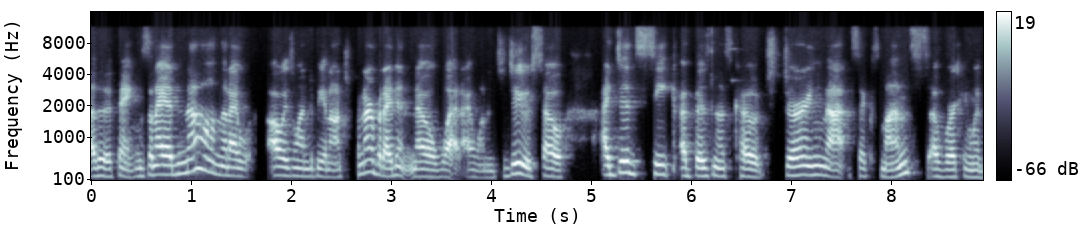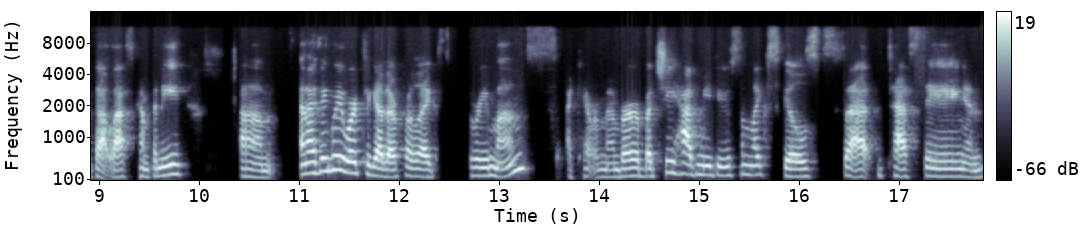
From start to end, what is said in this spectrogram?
other things and I had known that I always wanted to be an entrepreneur, but I didn't know what I wanted to do. So I did seek a business coach during that six months of working with that last company. Um, and I think we worked together for like three months. I can't remember, but she had me do some like skills set testing and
